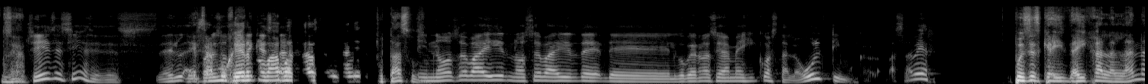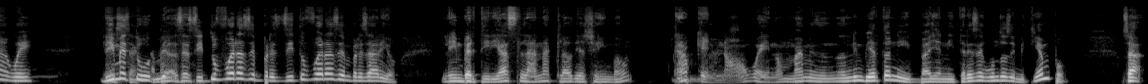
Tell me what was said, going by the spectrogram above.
O sea, sí, sí, sí. Es, esa mujer que va a aguantar años de putazos. Y no se va a ir, no se va a ir del de, gobierno de la Ciudad de México hasta lo último, cabrón. Vas a ver. Pues es que de ahí jala lana, güey. Dime tú, o sea, si tú fueras si tú fueras empresario, ¿le invertirías lana a Claudia Sheinbaum? Claro que no, güey, no mames, no le invierto ni, vaya, ni tres segundos de mi tiempo. O sea,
